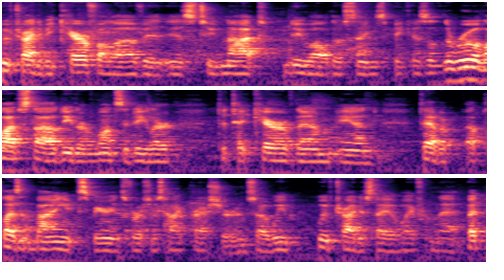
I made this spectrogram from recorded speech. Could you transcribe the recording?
we've tried to be careful of is, to not do all those things because the rural lifestyle dealer wants a dealer to take care of them and to have a, a pleasant buying experience versus high pressure. And so we've we've tried to stay away from that. But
